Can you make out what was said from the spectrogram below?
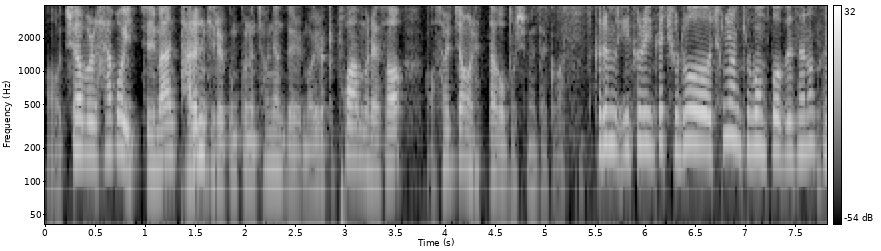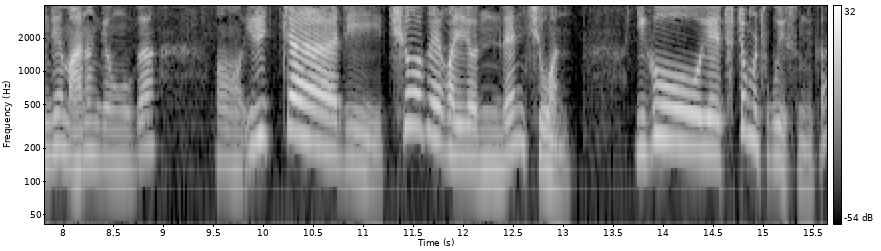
어, 취업을 하고 있지만 다른 길을 꿈꾸는 청년들 뭐 이렇게 포함을 해서 어, 설정을 했다고 보시면 될 것 같습니다. 그럼 그러니까 주로 청년 기본법에서는 굉장히 많은 경우가 어, 일자리 취업에 관련된 지원 이거에 초점을 두고 있습니까?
